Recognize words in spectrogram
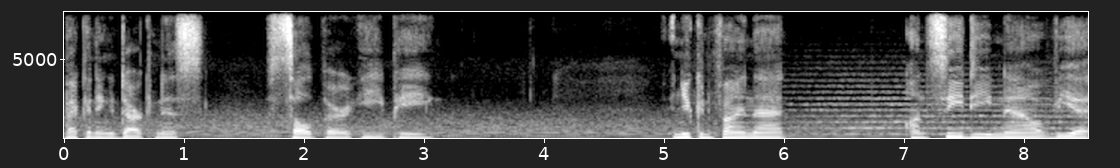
Beckoning Darkness Sulper EP. And you can find that on CD now via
